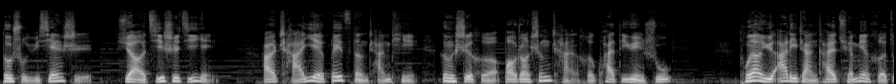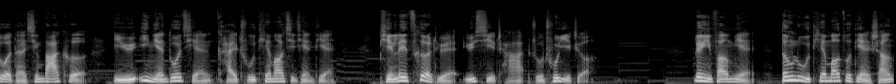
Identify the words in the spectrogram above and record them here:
都属于鲜食，需要即时即饮；而茶叶、杯子等产品更适合包装生产和快递运输。同样与阿里展开全面合作的星巴克，已于一年多前开出天猫旗舰店，品类策略与喜茶如出一辙。另一方面，登陆天猫做电商，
